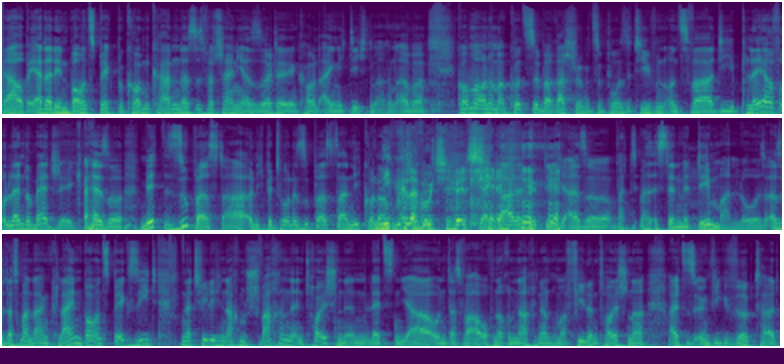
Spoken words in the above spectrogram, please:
Ja, ob er da den Bounceback bekommen kann, das ist wahrscheinlich, also sollte er den Count eigentlich dicht machen. Aber kommen wir auch nochmal kurz zur Überraschung, zu Positiven, und zwar die Player of Orlando Magic. Also mit Superstar, und ich betone Superstar Nikola, Nikola Vucevic, Vucevic. der gerade wirklich, also, was, was ist denn mit dem Mann los? Also, dass man da einen kleinen Bounceback sieht, natürlich nach einem schwachen, enttäuschenden letzten Jahr, und das war auch noch im Nachhinein nochmal viel enttäuschender, als es irgendwie gewirkt hat.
